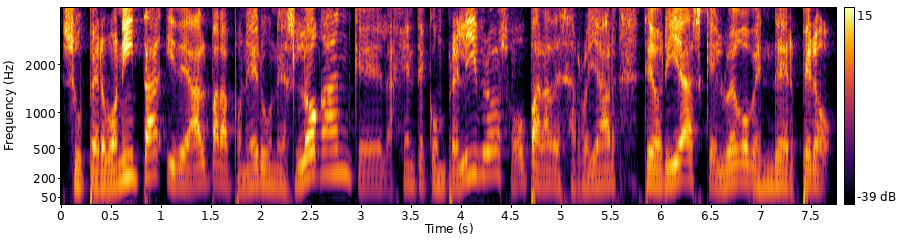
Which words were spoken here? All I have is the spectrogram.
súper bonita, ideal para poner un eslogan, que la gente compre libros o para desarrollar teorías que luego vender, pero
